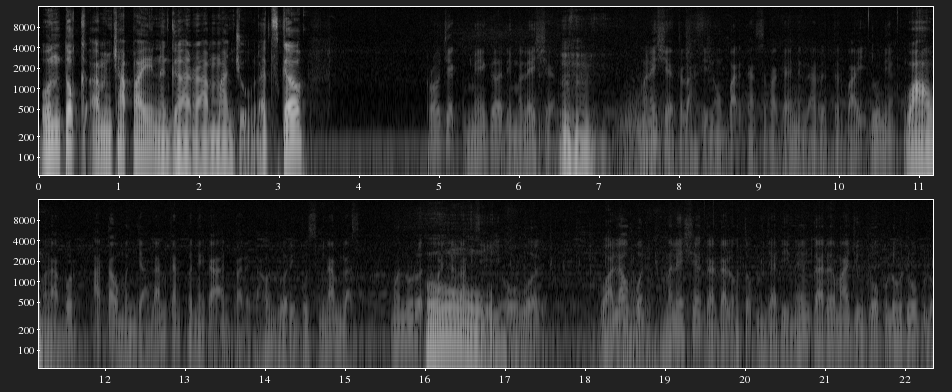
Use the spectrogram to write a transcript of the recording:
untuk uh, mencapai negara maju let's go Projek Mega di Malaysia. mm -hmm. Malaysia telah dinobatkan sebagai negara terbaik dunia Wow. untuk melabur atau menjalankan perniagaan pada tahun 2019 menurut Oh. majalah CEO World. Walaupun Malaysia gagal untuk menjadi negara maju 2020,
